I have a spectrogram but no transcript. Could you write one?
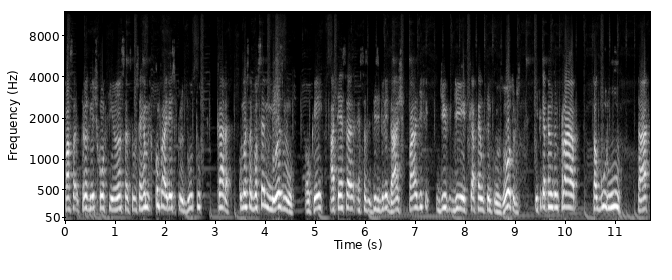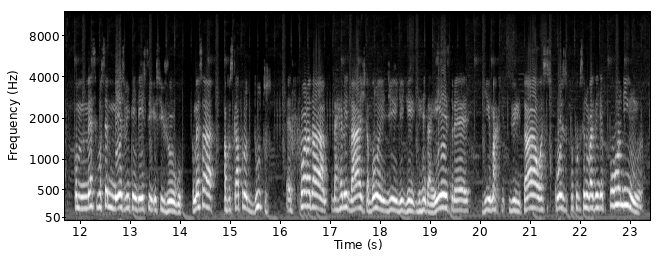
passa, transmite confiança, se você realmente compraria esse produto. Cara, começa você mesmo, ok? A ter essa, essa visibilidade. Para de, de, de ficar perguntando para os outros e ficar perguntando para guru, tá? Comece você mesmo a entender esse, esse jogo. Começa a buscar produtos é, fora da, da realidade, tá bom? De, de, de renda extra, é, de marketing digital, essas coisas, porque você não vai vender porra nenhuma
